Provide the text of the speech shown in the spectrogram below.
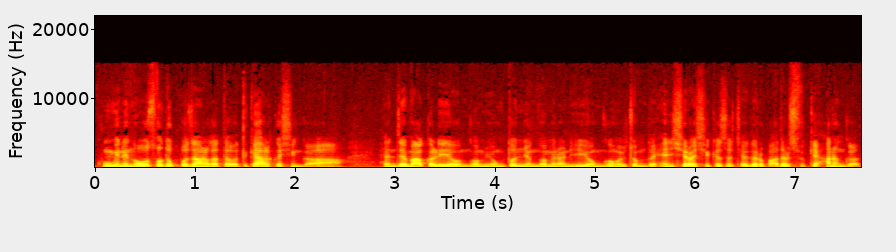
국민이 노소득 보장을 갖다 어떻게 할 것인가. 현재 막걸리 연금, 용돈 연금이라는 이 연금을 좀 더 현실화시켜서 제대로 받을 수 있게 하는 것.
